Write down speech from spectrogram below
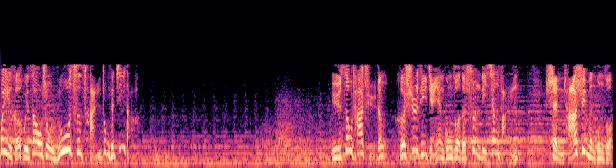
为何会遭受如此惨重的击打？与搜查取证和尸体检验工作的顺利相反。审查讯问工作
